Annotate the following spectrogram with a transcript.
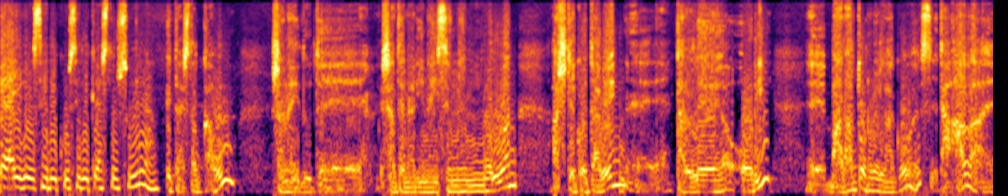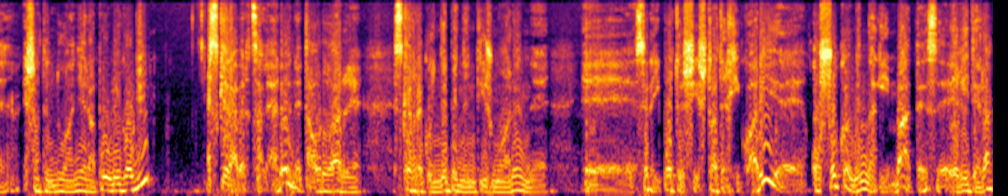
behar egin zer ikusirik ez duzuela? Eta ez daukagu, esan nahi dute esaten ari nahi zenen moduan, asteko eta behin, talde hori, e, badatorrelako, ez? Eta hala, e, esaten du gainera publikoki, ezkera bertzalearen eta oroar ezkerreko independentismoaren e, e, zera hipotesi estrategikoari e, osoko emendakin bat, ez, egitera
